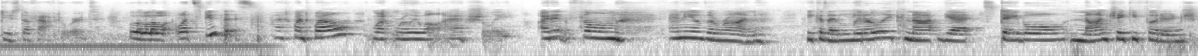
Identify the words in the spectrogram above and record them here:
do stuff afterwards. Let's do this. That went well? Went really well, actually. I didn't film any of the run because I literally cannot get stable, non-shaky footage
